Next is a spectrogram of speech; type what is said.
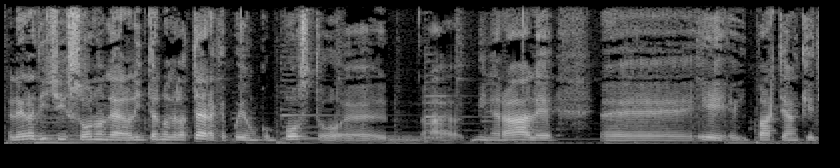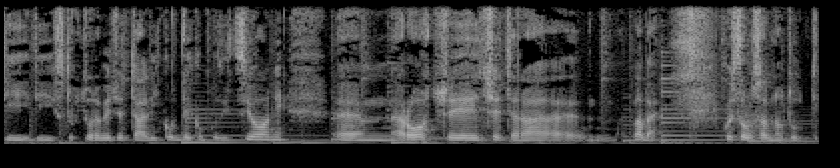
le radici sono all'interno della terra, che poi è un composto minerale eh, e in parte anche di, di, strutture vegetali con decomposizioni, ehm, rocce, eccetera. Vabbè, questo lo sanno tutti.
